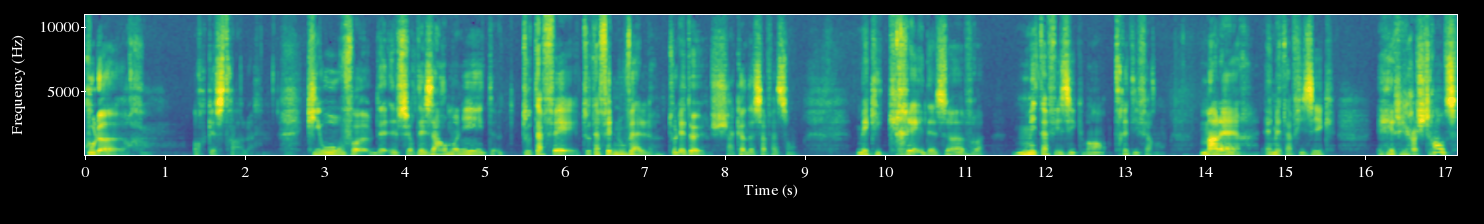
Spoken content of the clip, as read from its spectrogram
couleurs orchestrales, qui ouvre des- sur des harmonies tout à fait, tout à fait nouvelles, tous les deux, chacun de sa façon, mais qui créent des œuvres métaphysiquement très différentes. Mahler est métaphysique et Richard Strauss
